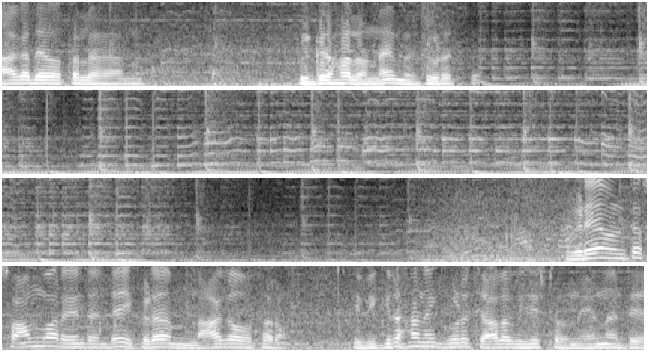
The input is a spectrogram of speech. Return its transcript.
నాగదేవతల విగ్రహాలు ఉన్నాయి. మీరు చూడొచ్చు. ఇక్కడ ఏమంటే ఏంటంటే ఇక్కడ నాగావతారం. ఈ విగ్రహానికి కూడా చాలా విశిష్టం ఉంది. ఏంటంటే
